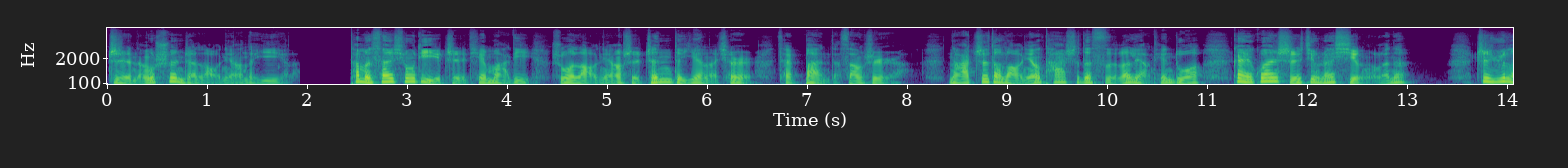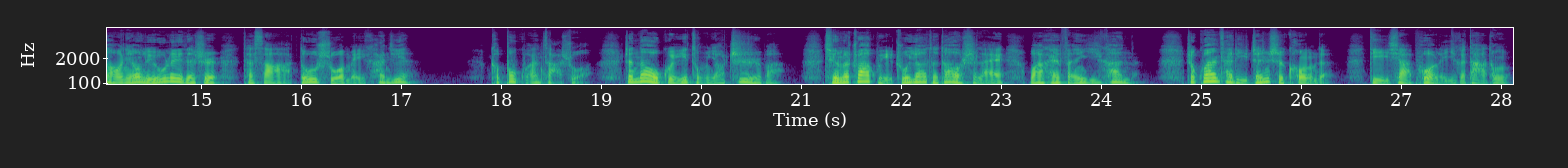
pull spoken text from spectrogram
只能顺着老娘的意了。他们三兄弟指天骂地，说老娘是真的咽了气儿才办的丧事啊！哪知道老娘踏实的死了两天多，盖棺时竟然醒了呢。至于老娘流泪的事，他仨都说没看见。可不管咋说，这闹鬼总要治吧。请了抓鬼捉妖的道士来挖开坟一看呢，这棺材里真是空的，底下破了一个大洞，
